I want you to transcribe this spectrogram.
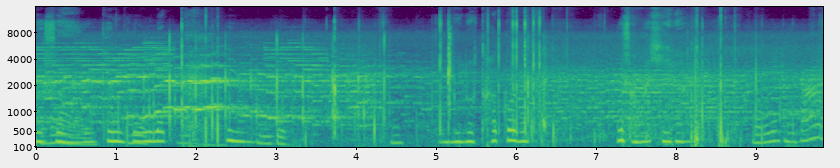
รูปสวยกินกูแบบ มีรถทักด้วยนะไม่สามารถขี่ได้เราเรียกในบ้าน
